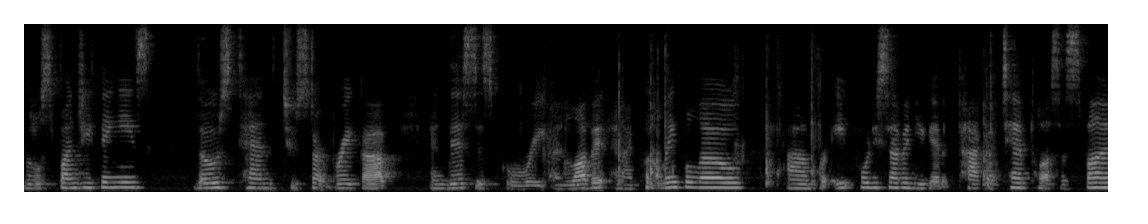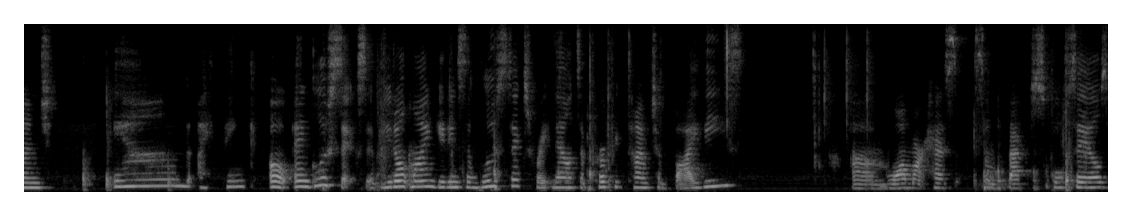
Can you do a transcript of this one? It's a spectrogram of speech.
little spongy thingies. Those tend to start break up and this is great. I love it and I put a link below. Um, for $8.47 you get a pack of 10 plus a sponge and I think oh and glue sticks if you don't mind getting some glue sticks right now it's a perfect time to buy these um, Walmart has some back to school sales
